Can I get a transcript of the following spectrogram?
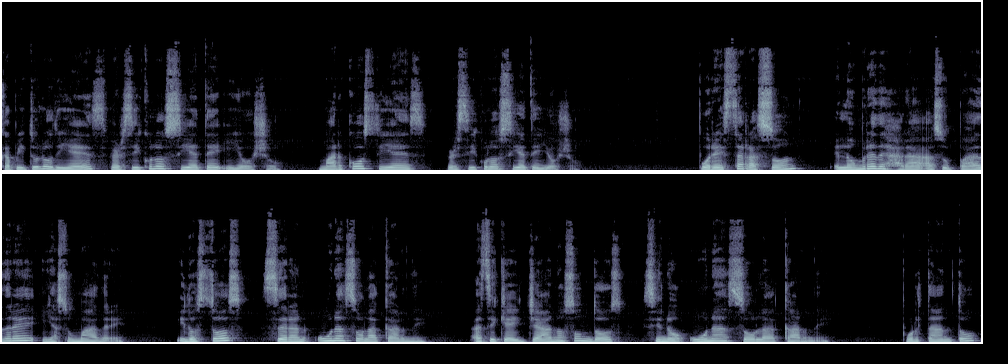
capítulo 10, versículos 7 y 8. Marcos 10, versículos 7 y 8. Por esta razón, el hombre dejará a su padre y a su madre, y los dos serán una sola carne, así que ya no son dos, sino una sola carne. Por tanto,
